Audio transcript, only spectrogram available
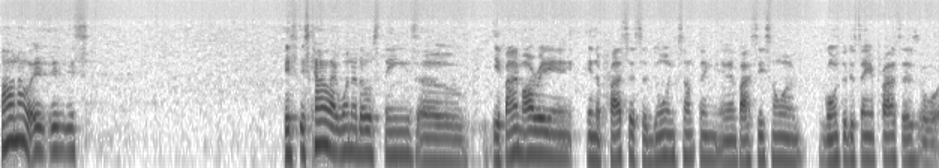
I don't know. It, it, it's it's it's kind of like one of those things of if I'm already in, in the process of doing something, and if I see someone going through the same process or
